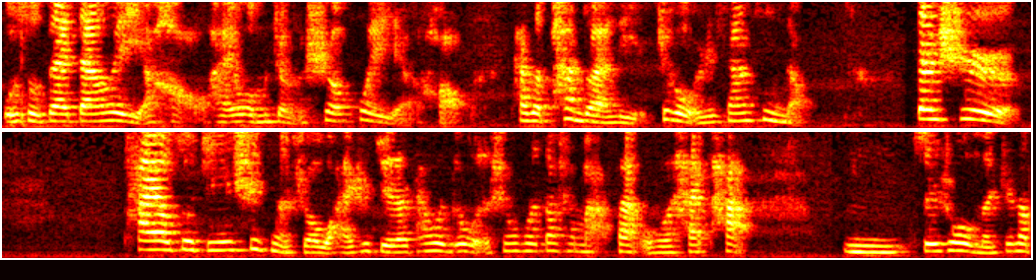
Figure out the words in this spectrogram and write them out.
我所在单位也好，还有我们整个社会也好，他的判断力，这个我是相信的。但是，他要做这些事情的时候，我还是觉得他会给我的生活造成麻烦，我会害怕。嗯，所以说我们真的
